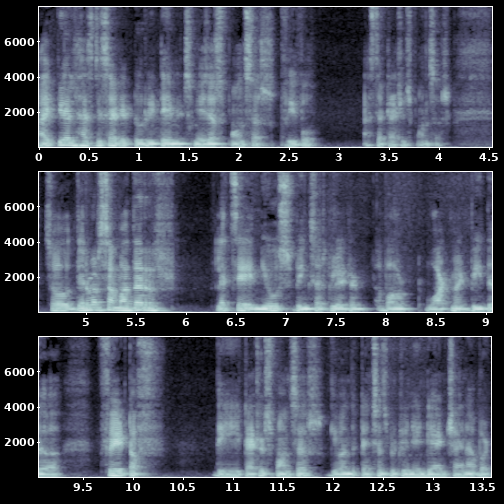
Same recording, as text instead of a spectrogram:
IPL has decided to retain its major sponsor, Vivo, as the title sponsor. So there were some other, let's say, news being circulated about what might be the fate of the title sponsor given the tensions between India and China, but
